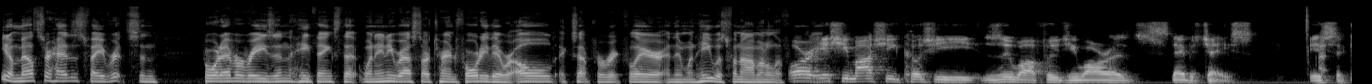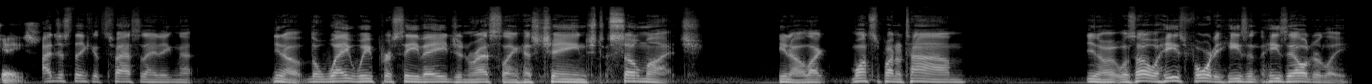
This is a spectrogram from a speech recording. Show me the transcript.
you know Meltzer has his favorites, and for whatever reason, he thinks that when any wrestler turned forty, they were old, except for Ric Flair, and then when he was phenomenal at 40, or Ishimashi, Koshi, Zuwa, Fujiwara, Snavis Chase is I, the case. I just think it's fascinating that you know the way we perceive age in wrestling has changed so much. You know, like once upon a time you know, it was, oh, he's 40, he's, an, he's elderly.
